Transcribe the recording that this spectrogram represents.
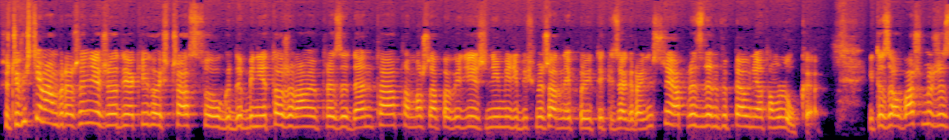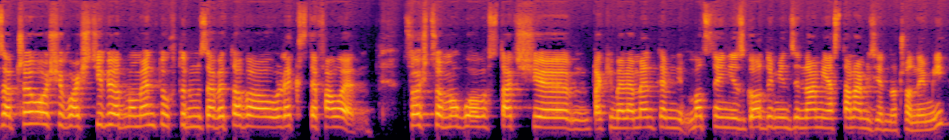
Rzeczywiście mam wrażenie, że od jakiegoś czasu, gdyby nie to, że mamy prezydenta, to można powiedzieć, że nie mielibyśmy żadnej polityki zagranicznej, a prezydent wypełnia tą lukę. I to zauważmy, że zaczęło się właściwie od momentu, w którym zawetował Lex TVN. Coś, co mogło stać się takim elementem mocnej niezgody między nami a Stanami Zjednoczonymi.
